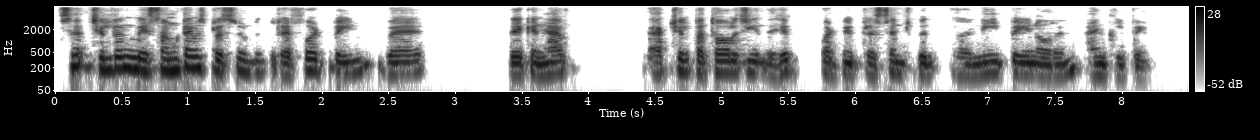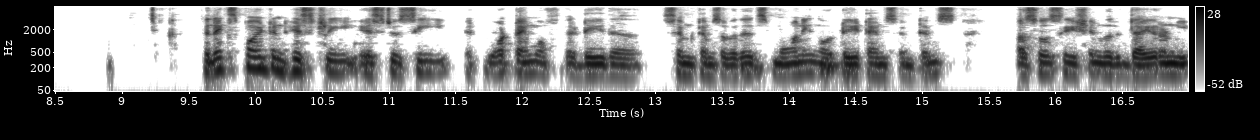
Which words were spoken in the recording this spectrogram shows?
So children may sometimes present with referred pain where they can have actual pathology in the hip, but be present with knee pain or an ankle pain. The next point in history is to see at what time of the day the symptoms, whether it's morning or daytime symptoms, association with diurnal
